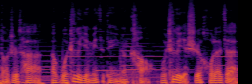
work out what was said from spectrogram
导致他啊，我这个也没在电影院看，我这个也是后来在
